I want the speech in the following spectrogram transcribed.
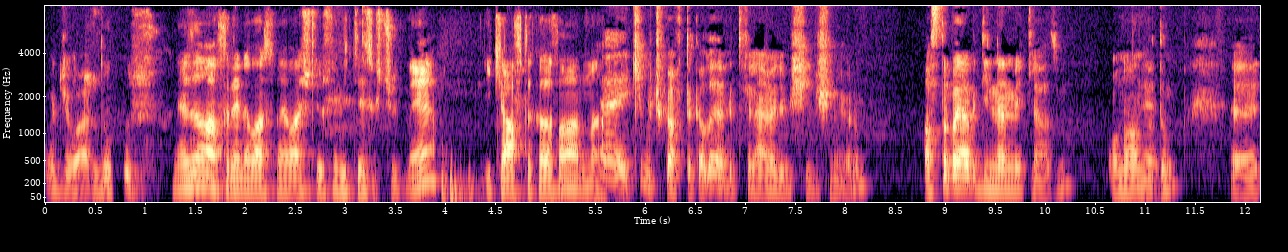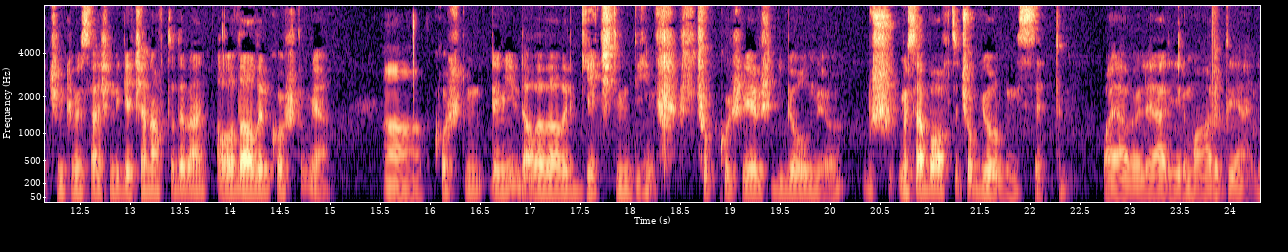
O civarda. 39. Ne zaman frene basmaya başlıyorsun vites küçültmeye? İki hafta kala falan mı? E, iki buçuk hafta kala evet falan öyle bir şey düşünüyorum. Aslında bayağı bir dinlenmek lazım. Onu anladım. Evet. E, çünkü mesela şimdi geçen hafta da ben Aladağları koştum ya. Aa. Koştum demeyeyim de Aladağları geçtim diyeyim. çok koşu yarışı gibi olmuyor. Bu, şu, mesela bu hafta çok yorgun hissettim. Baya böyle her yerim ağrıdı yani.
